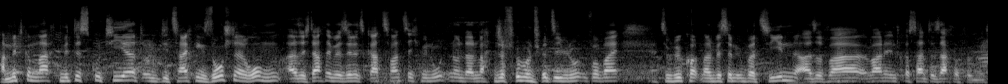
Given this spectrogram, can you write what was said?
haben mitgemacht, mitdiskutiert und die Zeit ging so schnell rum. Also ich dachte, wir sind jetzt gerade 20 Minuten und dann waren schon 45 Minuten vorbei. Zum Glück konnte man ein bisschen überziehen. Also war, war eine interessante Sache für mich.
